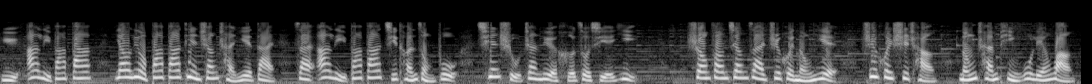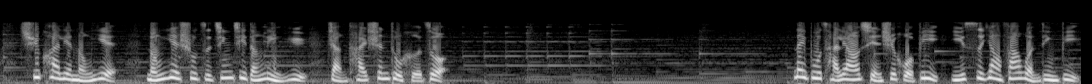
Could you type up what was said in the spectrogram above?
与阿里巴巴幺六八八电商产业带在阿里巴巴集团总部签署战略合作协议，双方将在智慧农业、智慧市场、农产品物联网、区块链农业、农业数字经济等领域展开深度合作。内部材料显示，火币疑似要发稳定币。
